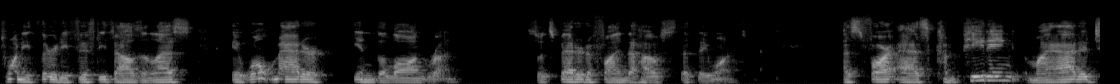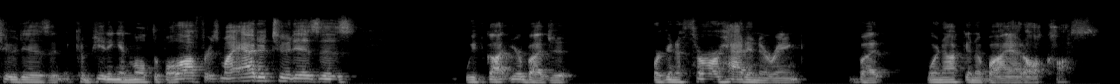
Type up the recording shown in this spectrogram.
20 30 50000 less it won't matter in the long run. So it's better to find the house that they want. As far as competing my attitude is and competing in multiple offers my attitude is is we've got your budget. We're going to throw our hat in the ring but we're not going to buy at all costs.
